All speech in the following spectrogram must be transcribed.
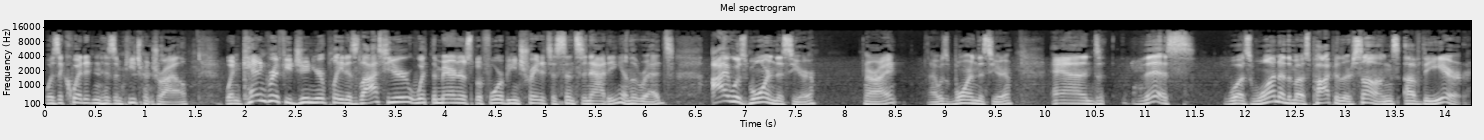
was acquitted in his impeachment trial, when Ken Griffey Jr. played his last year with the Mariners before being traded to Cincinnati and the Reds? I was born this year, all right? I was born this year. And this was one of the most popular songs of the year.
